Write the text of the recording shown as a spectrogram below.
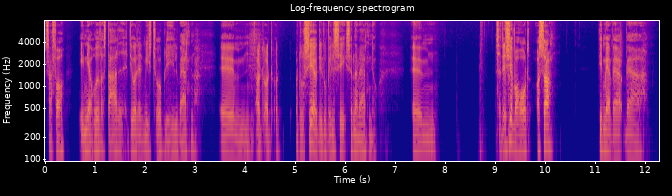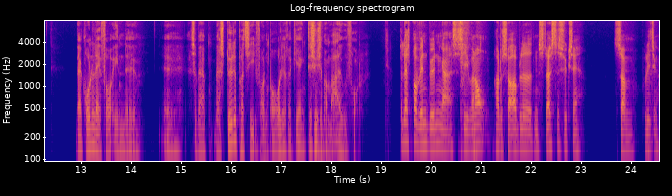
sig for, inden jeg overhovedet var startet, at det var det mest tåbelige i hele verden. Ja. Øhm, og, og, og, og du ser jo det, du vil se. Sådan er verden jo. Øhm, så det synes jeg var hårdt. Og så det med at være, være, være grundlag for en... Øh, øh, altså være, være støtteparti for en borgerlig regering, det synes jeg var meget udfordrende. Så lad os prøve at vende bøtten en gang og så sige, hvornår har du så oplevet den største succes som politiker?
